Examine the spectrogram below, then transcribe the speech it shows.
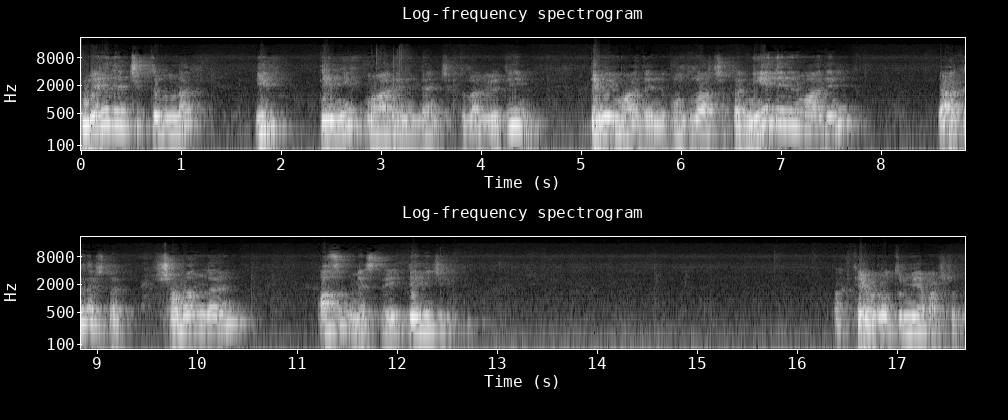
Nereden çıktı bunlar? Bir demir madeninden çıktılar öyle değil mi? Demir madenini buldular çıktılar. Niye demir madeni? Ya arkadaşlar şamanların asıl mesleği demircilikti. Bak teori oturmaya başladı.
